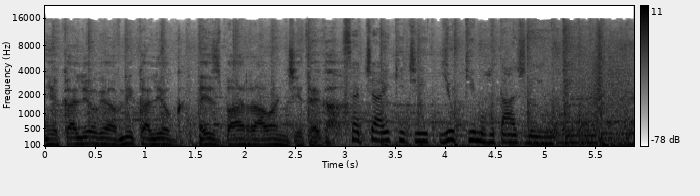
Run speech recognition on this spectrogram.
ये कलयुग है अवनी कलयुग इस बार रावण जीतेगा। सच्चाई की जीत युग की मोहताज नहीं होती।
